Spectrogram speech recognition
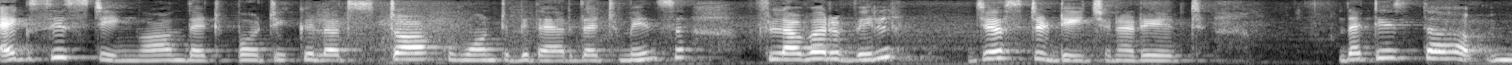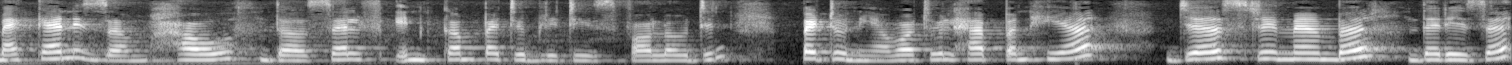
existing on that particular stalk won't be there that means flower will just degenerate that is the mechanism how the self incompatibility is followed in petunia. What will happen here? Just remember there is a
